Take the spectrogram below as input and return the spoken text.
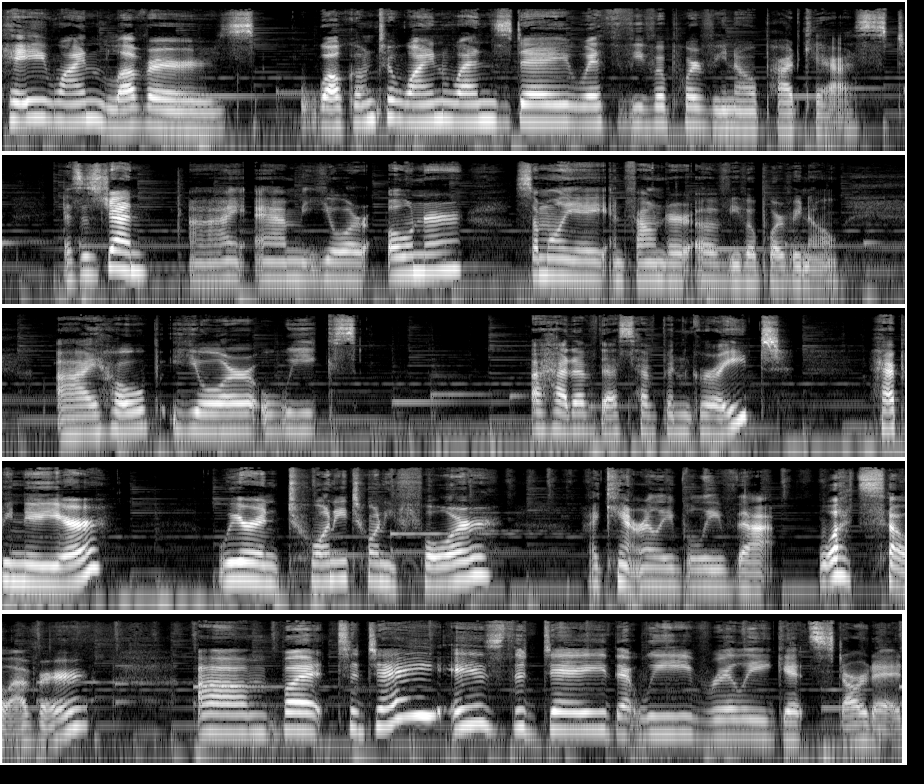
Hey, wine lovers. Welcome to Wine Wednesday with Viva Pour Vino podcast. This is Jen. I am your owner, sommelier, and founder of Viva Pour Vino. I hope your weeks ahead of this have been great. Happy New Year. We are in 2024. I can't really believe that whatsoever. Um, but today is the day that we really get started.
